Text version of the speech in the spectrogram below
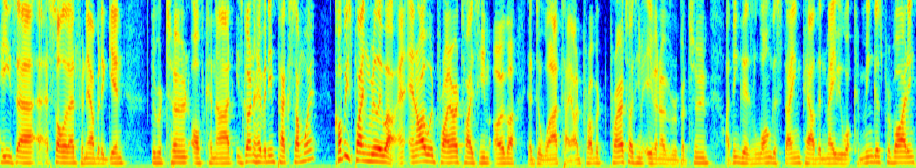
he's a, a, solid ad for now, but again, the return of Kennard is going to have an impact somewhere. Coffey's playing really well, and, and I would prioritize him over a Duarte. I'd pro- prioritize him even over a Batum. I think there's longer staying power than maybe what Kuminga's providing.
